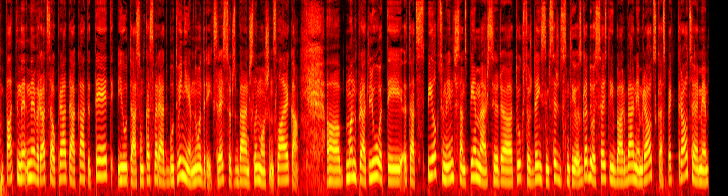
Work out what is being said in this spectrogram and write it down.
pati ne, nevar atsaukt prātā, kā tad tēti jūtās un kas varētu būt viņiem noderīgs resurs bērnu slimošanas laikā. Manuprāt, ļoti ļoti tāds spilgts un interesants piemērs ir 1960. gados saistībā ar bērniem ar autiskā spektra traucējumiem,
